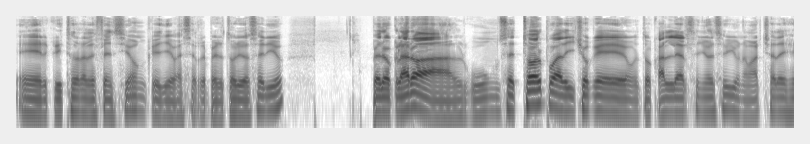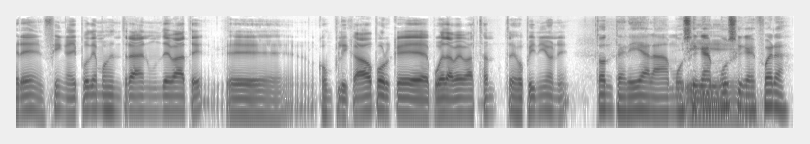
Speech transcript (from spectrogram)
el Cristo de la Defensión, que lleva ese repertorio serio. Pero claro, a algún sector pues ha dicho que tocarle al señor Sevilla una marcha de Jerez, en fin, ahí podíamos entrar en un debate eh, complicado porque puede haber bastantes opiniones. Tontería, la música Y- es música y fuera.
